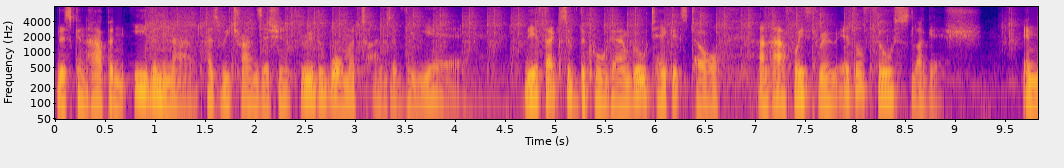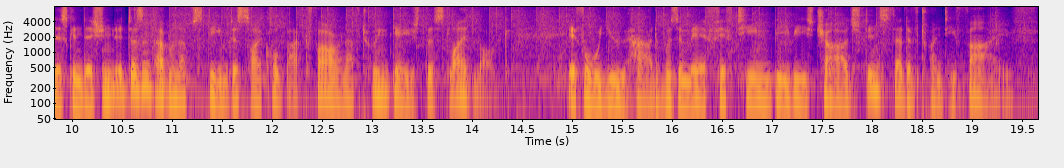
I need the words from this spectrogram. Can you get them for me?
This can happen even now as we transition through the warmer times of the year. The effects of the cooldown will take its toll, and halfway through it'll feel sluggish. In this condition, it doesn't have enough steam to cycle back far enough to engage the slide lock, if all you had was a mere 15 BBs charged instead of 25.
